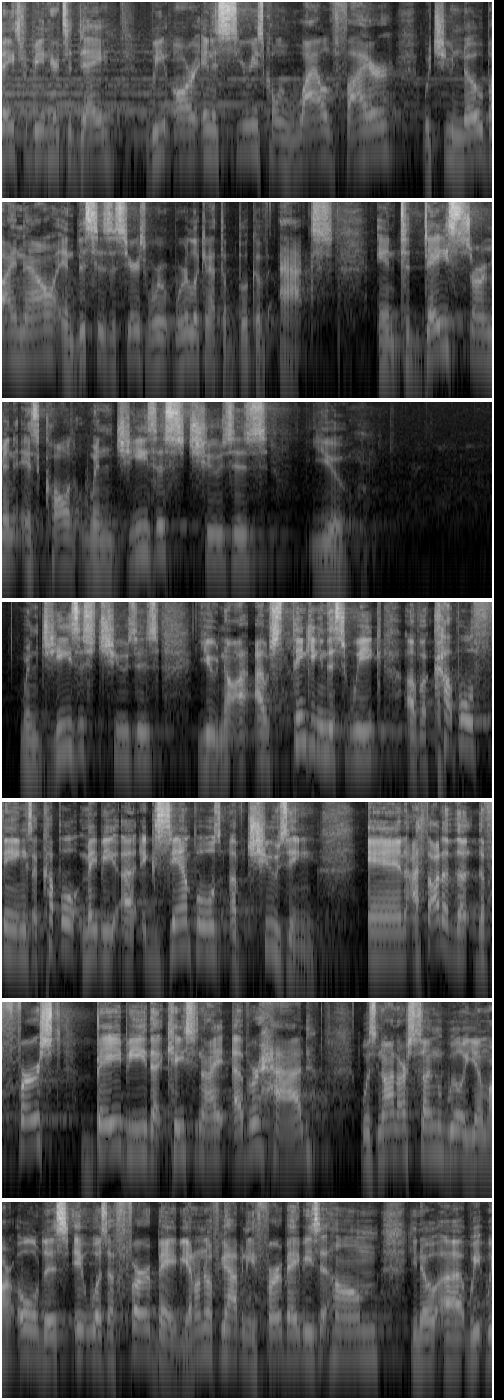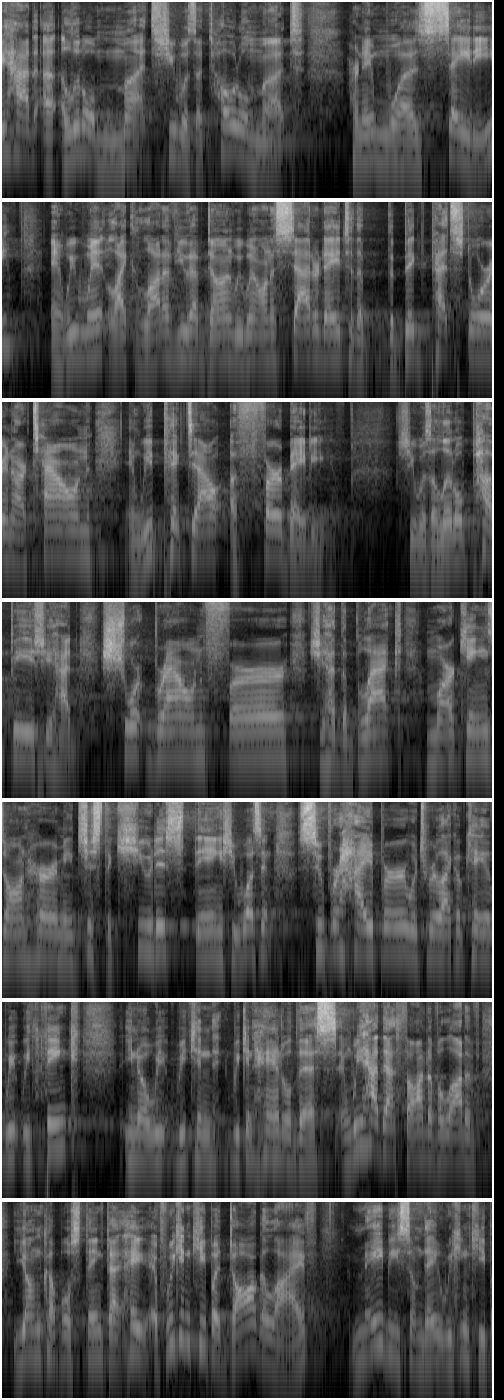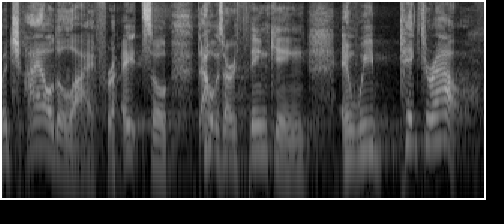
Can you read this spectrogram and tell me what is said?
Thanks for being here today. We are in a series called Wildfire, which you know by now. And this is a series where we're looking at the book of Acts. And today's sermon is called When Jesus Chooses You. When Jesus chooses you. Now, I, I was thinking this week of a couple things, a couple maybe uh, examples of choosing. And I thought of the, the first baby that Casey and I ever had was not our son William, our oldest. It was a fur baby. I don't know if you have any fur babies at home. You know, uh, we, we had a, a little mutt. She was a total mutt. Her name was Sadie, and we went, like a lot of you have done, we went on a Saturday to the, the big pet store in our town, and we picked out a fur baby. She was a little puppy. She had short brown fur. She had the black markings on her. I mean, just the cutest thing. She wasn't super hyper, which we're like, okay, we, we think, you know, we, we, can, we can handle this. And we had that thought of a lot of young couples think that, hey, if we can keep a dog alive, maybe someday we can keep a child alive, right? So that was our thinking. And we picked her out.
